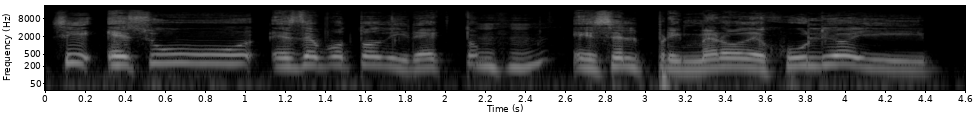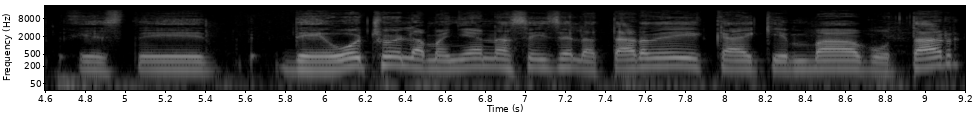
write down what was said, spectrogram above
Sí, es, un, es de voto directo, es el primero de julio y este de 8 de la mañana a 6 de la tarde, cada quien va a votar.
